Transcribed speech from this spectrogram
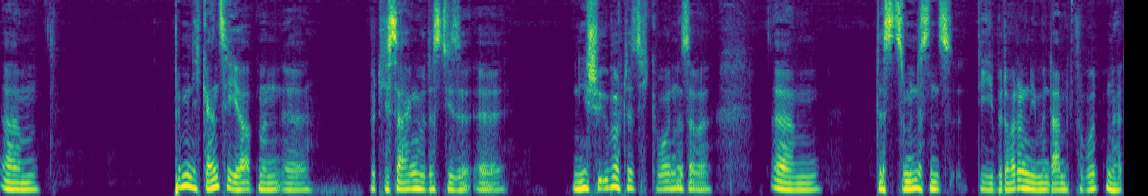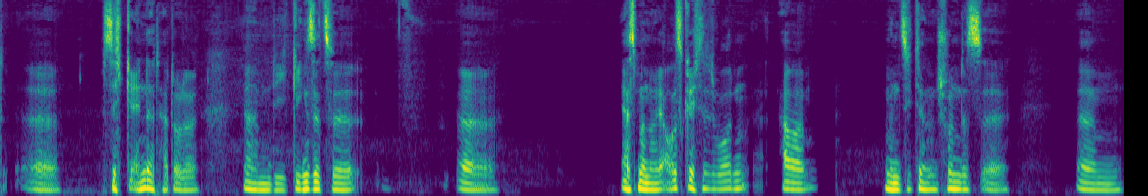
Ähm, bin mir nicht ganz sicher, ob man äh, wirklich sagen würde, dass diese äh, Nische überflüssig geworden ist, aber ähm, dass zumindestens die Bedeutung, die man damit verbunden hat, äh, sich geändert hat oder ähm, die Gegensätze äh, erstmal neu ausgerichtet wurden, aber man sieht ja dann schon, dass äh, ähm,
